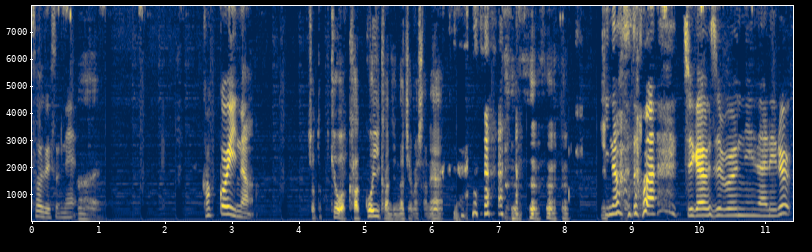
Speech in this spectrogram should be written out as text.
そうですねはい。かっこいいなちょっと今日はかっこいい感じになっちゃいましたね。昨日とは違う自分になれる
